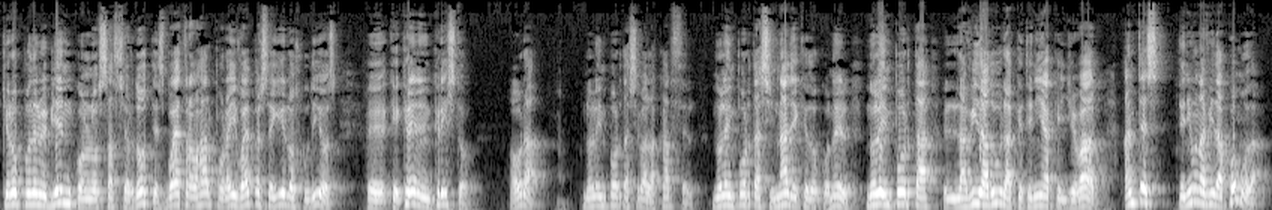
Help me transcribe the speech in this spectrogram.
Quiero ponerme bien con los sacerdotes, voy a trabajar por ahí, voy a perseguir los judíos eh, que creen en Cristo. Ahora, no le importa si va a la cárcel, no le importa si nadie quedó con él, no le importa la vida dura que tenía que llevar. Antes tenía una vida cómoda,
